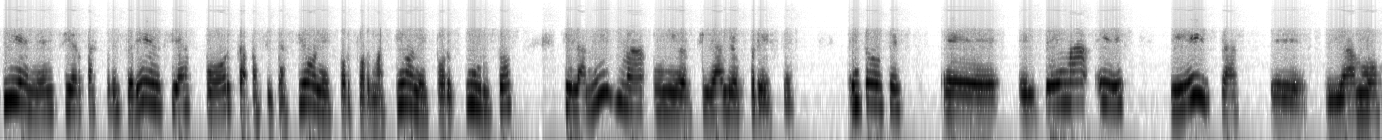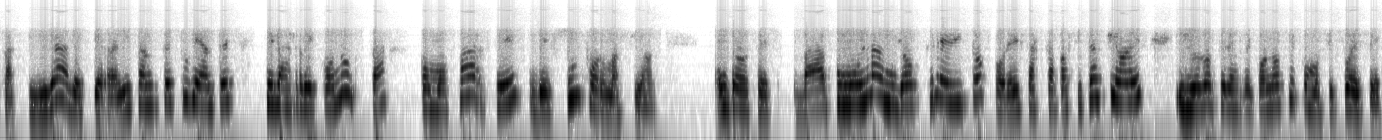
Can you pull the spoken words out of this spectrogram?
tienen ciertas preferencias por capacitaciones, por formaciones, por cursos que la misma universidad le ofrece. Entonces, eh, el tema es que esas, eh, digamos, actividades que realizan los estudiantes se las reconozca como parte de su formación. Entonces, va acumulando créditos por esas capacitaciones y luego se les reconoce como si fuese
